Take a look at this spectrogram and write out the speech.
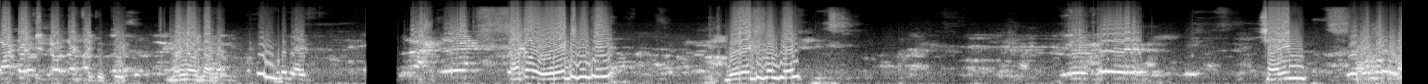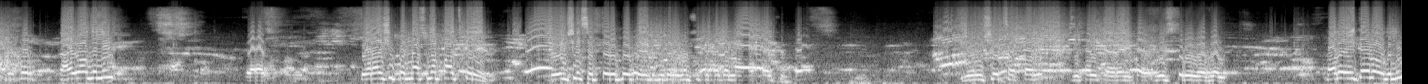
टाटाची टाटाची. धन्यवाद दादा. काका व्हेरायटी कोणती व्हेरायटी कोणती शाईन काय भाव गेली तेराशे पन्नास ला पाच कॅरेट. दोनशे सत्तर रुपये कॅरेट दोनशे सत्तर रुपये कॅरेट वीस किलो वजन. दादा एक आहे बाबली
